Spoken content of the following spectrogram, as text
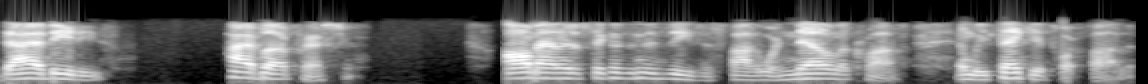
diabetes, high blood pressure, all manner of sickness and diseases, Father, were nailed on the cross. And we thank you for it, Father.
